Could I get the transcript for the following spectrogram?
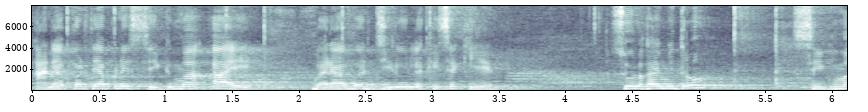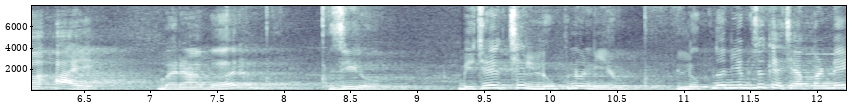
આના પરથી આપણે સિગ્મા આઈ બરાબર ઝીરો લખી શકીએ. શું લખાય મિત્રો? સિગ્મા આઈ બરાબર ઝીરો બીજો એક છે લૂપનો નિયમ. લૂપનો નિયમ શું કહે છે આપણને?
